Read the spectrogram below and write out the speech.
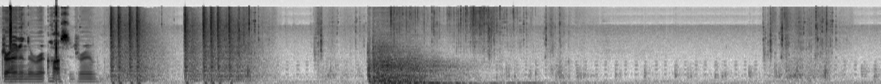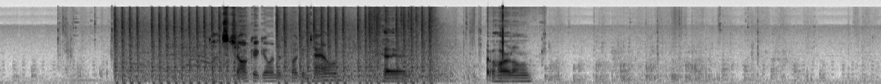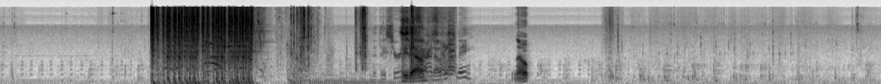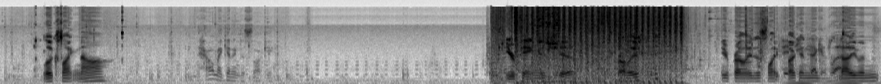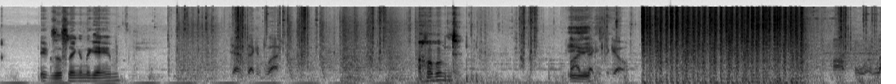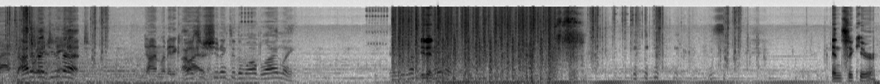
drone in the ro- hostage room. That's Chonka going to the fucking town. Hey, go hard on him. Did they They seriously down? not noticed me? Nope. Looks like nah. How am I getting this lucky? Your ping is shit. Probably. You're probably just like fucking not even existing in the game. 10 seconds left. Owned. 5 Easy. seconds to go. OpFor, last How did I do standing. that? Time limit expired. I was just shooting through the wall blindly. And he left You didn't- game like. Insecure.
